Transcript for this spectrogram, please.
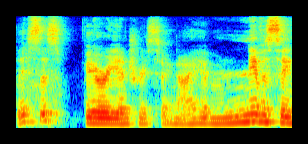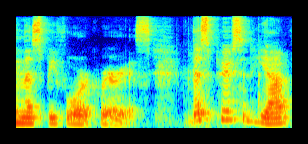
this is very interesting. I have never seen this before, Aquarius. This person here,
